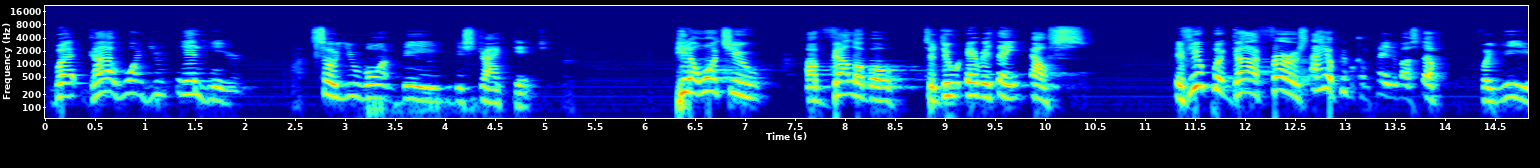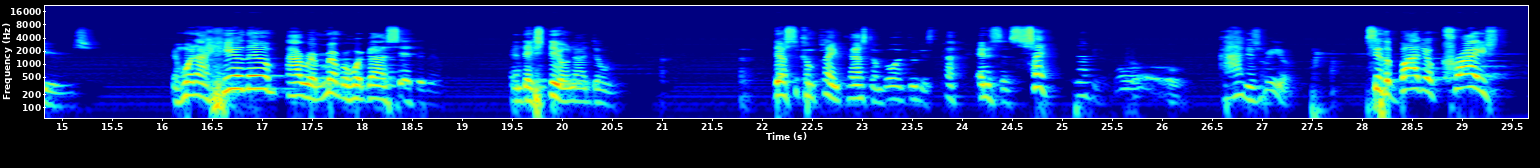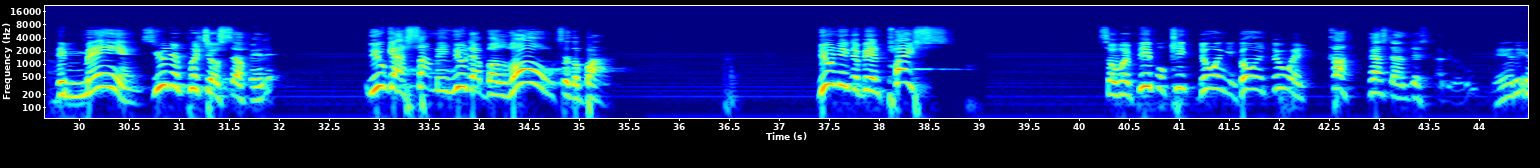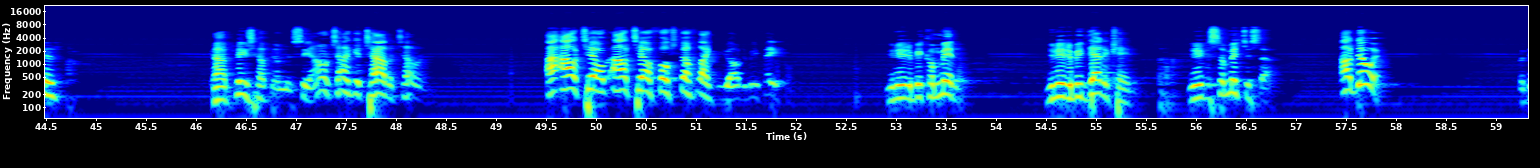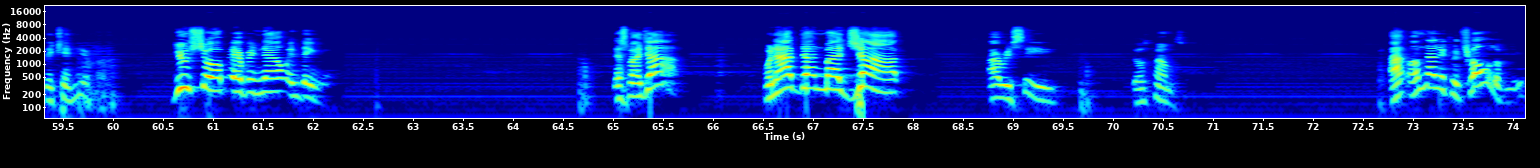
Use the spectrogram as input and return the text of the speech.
But God wants you in here so you won't be distracted. He don't want you available to do everything else. If you put God first, I hear people complain about stuff for years. And when I hear them, I remember what God said to them. And they still not doing it. There's a complaint, Pastor, I'm going through this. And it's. And I'll be oh, God is real. See, the body of Christ demands. You didn't put yourself in it. You got something in you that belongs to the body. You need to be in place. So when people keep doing and going through and, Pastor, I'm just, I'll be like, there it is. God, please help them to see. I don't try. I get tired of telling. I, will tell, I'll tell folks stuff like you ought to be faithful. You need to be committed. You need to be dedicated. You need to submit yourself. I'll do it. But they can't hear you. You show up every now and then. That's my job. When I've done my job, I receive those promises. I, am not in control of you.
